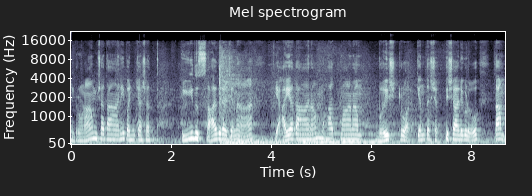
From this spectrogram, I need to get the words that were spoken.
ನೃಣಾಂಶತಾನಿ ಪಂಚಶತ್, ಐದು ಸಾವಿರ ಜನ ವ್ಯಾಯತಾನಾಂ ಮಹಾತ್ಮಾನಾಂ ಬಲಿಷ್ಠರು ಅತ್ಯಂತ ಶಕ್ತಿಶಾಲಿಗಳು. ತಾಮ್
